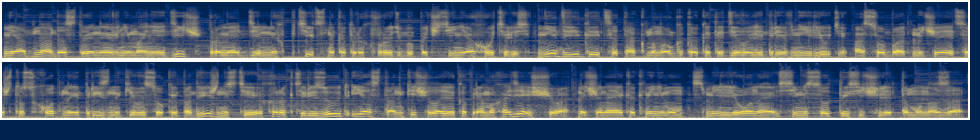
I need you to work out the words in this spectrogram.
Ни одна достойная внимания дичь, кроме отдельных птиц, на которых вроде бы почти не охотились, не двигается так много, как это делали древние люди. Особо отмечается, что сходные признаки высокой подвижности характеризуют и останки человека прямоходящего, начиная как минимум с миллиона 700 тысяч лет тому назад.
